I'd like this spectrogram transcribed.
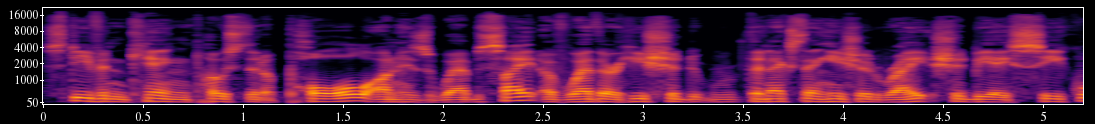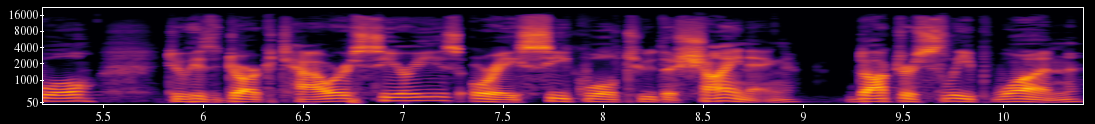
Stephen King posted a poll on his website of whether he should the next thing he should write should be a sequel to his Dark Tower series or a sequel to The Shining. Doctor Sleep won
